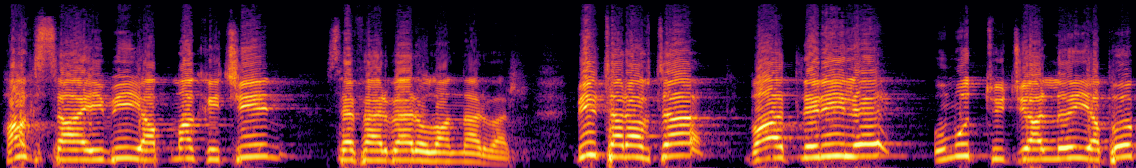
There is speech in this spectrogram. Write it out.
hak sahibi yapmak için seferber olanlar var. Bir tarafta vaatleriyle umut tüccarlığı yapıp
